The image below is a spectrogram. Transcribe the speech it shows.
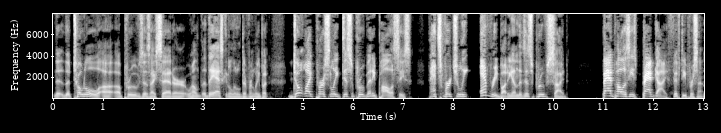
the, the total uh, approves, as I said, or well, they ask it a little differently, but don't like personally, disapprove many policies. That's virtually everybody on the disapprove side. Bad policies, bad guy, 50%.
